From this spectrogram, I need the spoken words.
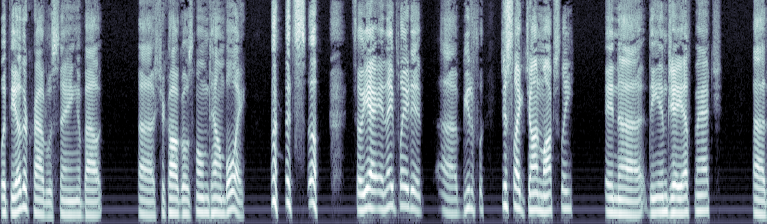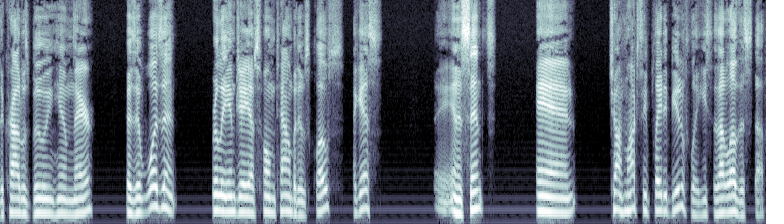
What the other crowd was saying about uh, Chicago's hometown boy. so so yeah, and they played it uh, beautifully, just like Jon Moxley in uh, the MJF match. Uh, the crowd was booing him there because it wasn't really MJF's hometown, but it was close, I guess, in a sense. And Jon Moxley played it beautifully. He says, "I love this stuff."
